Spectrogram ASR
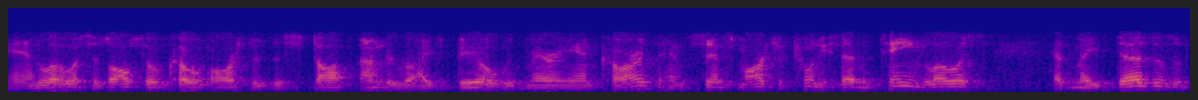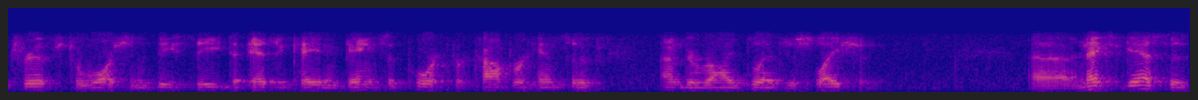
And Lois has also co-authored the Stop Underrides bill with Marianne Karth. And since March of 2017, Lois has made dozens of trips to Washington, D.C. to educate and gain support for comprehensive underride legislation. Uh, next guest is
